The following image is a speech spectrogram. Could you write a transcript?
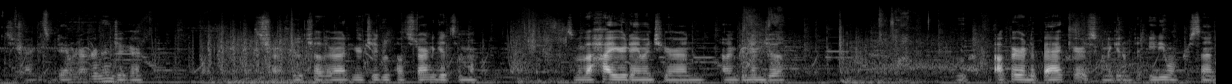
Let's try and get some damage on Greninja here. Let's try to feel each other out here. Jigglypuff starting to get some some of the higher damage here on, on Greninja. Ooh, up air into back air is going to get him to 81%.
